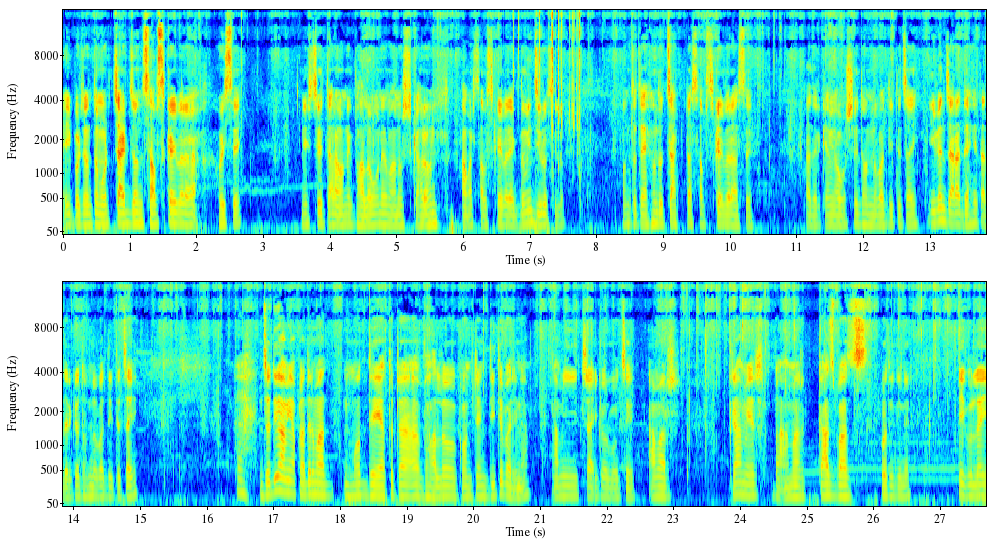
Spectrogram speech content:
এই পর্যন্ত মোট চারজন সাবস্ক্রাইবার হয়েছে নিশ্চয়ই তারা অনেক ভালো মনের মানুষ, কারণ আমার সাবস্ক্রাইবার একদমই জিরো ছিল। অন্তত এখন তো চারটা সাবস্ক্রাইবার আছে। তাদেরকে আমি অবশ্যই ধন্যবাদ দিতে চাই। ইভেন যারা দেখে তাদেরকেও ধন্যবাদ দিতে চাই। যদিও আমি আপনাদের মধ্যে এতটা ভালো কন্টেন্ট দিতে পারি না, আমি ট্রাই করব যে আমার গ্রামের বা আমার কাজ বাজ প্রতিদিনের এগুলাই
